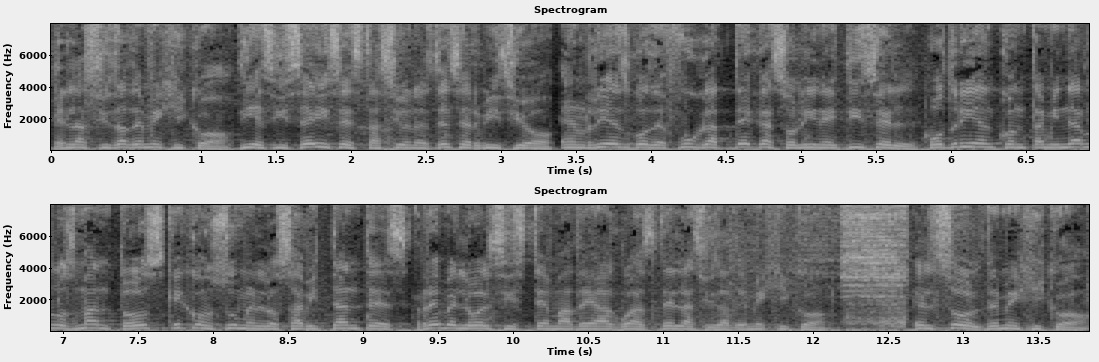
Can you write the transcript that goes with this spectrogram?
En la Ciudad de México, 16 estaciones de servicio en riesgo de fuga de gasolina y diésel podrían contaminar los mantos que consumen los habitantes, reveló el sistema de aguas de la Ciudad de México. El Sol de México.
